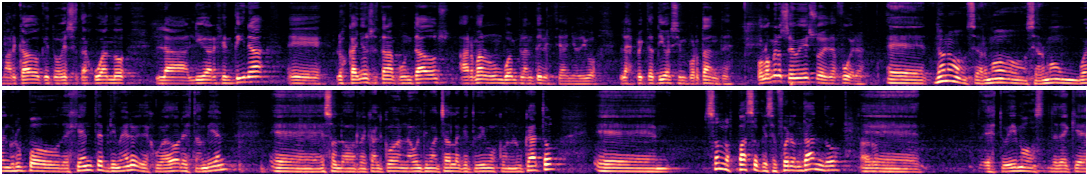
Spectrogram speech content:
marcado que todavía se está jugando la Liga Argentina. Eh, los cañones están apuntados, armaron un buen plantel este año. Digo, la expectativa es importante. Por lo menos se ve eso desde afuera. Eh, no, no, se armó, se armó un buen grupo de gente primero y de jugadores también. Eh, eso lo recalcó en la última charla que tuvimos con Lucato. Son los pasos que se fueron dando. Eh, estuvimos desde que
